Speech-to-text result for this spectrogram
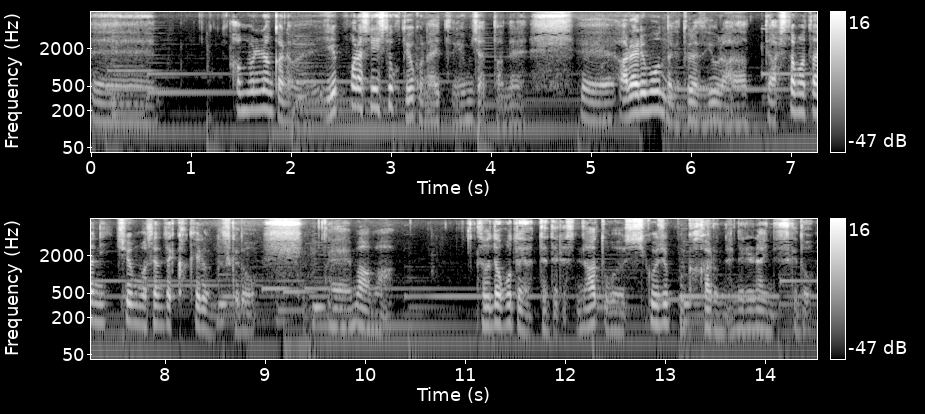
えーあんまりなんかね入れっぱなしにしとくとよくないって読みちゃったんでね、えー、洗えるもんだけとりあえず夜洗って明日また日中も洗濯機かけるんですけど、えー、まあまあそういったことやっててですねあと4 5 0分かかるんで寝れないんですけど、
